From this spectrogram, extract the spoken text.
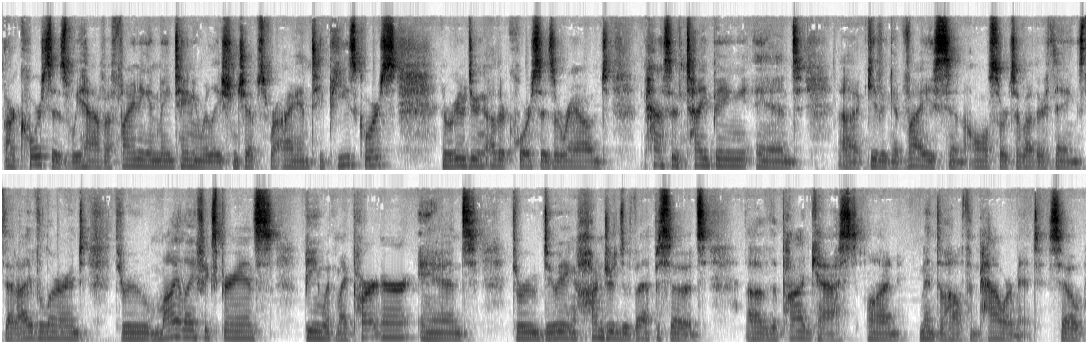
our courses. We have a finding and maintaining relationships for INTPs course, and we're going to be doing other courses around passive typing and uh, giving advice and all sorts of other things that I've learned through my life experience, being with my partner, and through doing hundreds of episodes of the podcast on mental health empowerment. So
